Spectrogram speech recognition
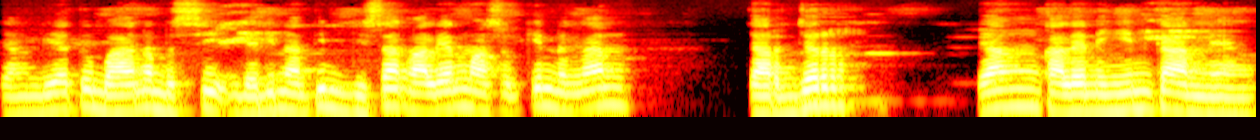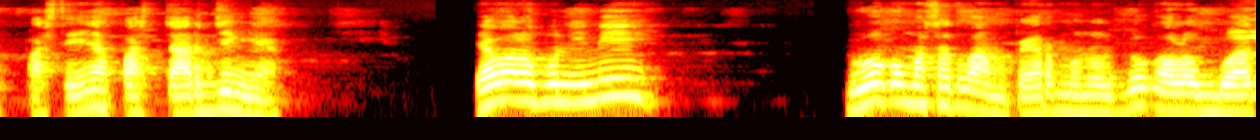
Yang dia tuh bahannya besi. Jadi nanti bisa kalian masukin dengan charger yang kalian inginkan yang pastinya fast charging ya. Ya walaupun ini 2,1 ampere menurut gua kalau buat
